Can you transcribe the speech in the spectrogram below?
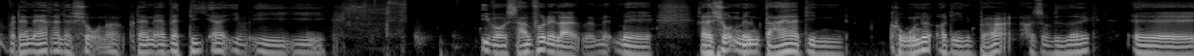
hvordan er relationer, hvordan er værdier i, i, i, i vores samfund, eller med, med relationen mellem dig og din kone og dine børn og så videre, ikke? Øh,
